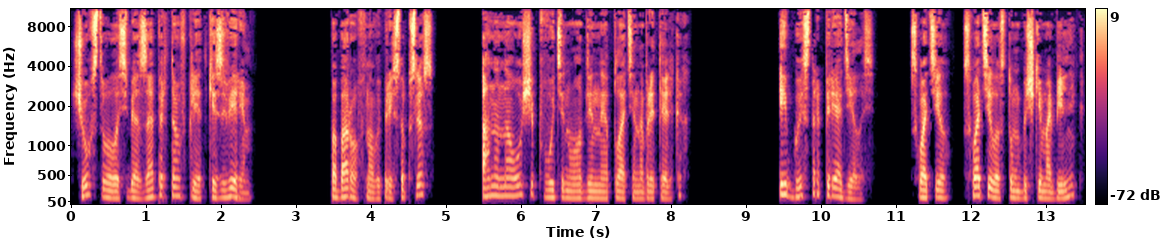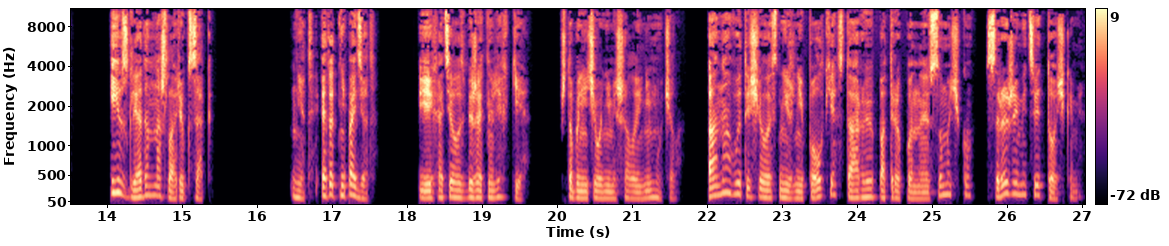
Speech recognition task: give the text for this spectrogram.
чувствовала себя запертым в клетке зверем. Поборов новый приступ слез, она на ощупь вытянула длинное платье на бретельках и быстро переоделась. Схватил, схватила с тумбочки мобильник и взглядом нашла рюкзак. Нет, этот не пойдет. Ей хотелось бежать налегке, чтобы ничего не мешало и не мучило. Она вытащила с нижней полки старую потрепанную сумочку с рыжими цветочками.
